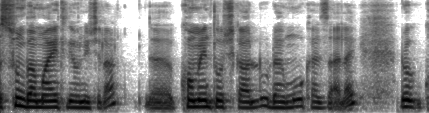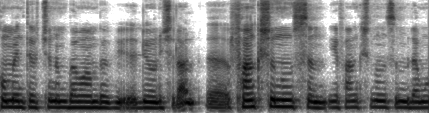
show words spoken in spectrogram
እሱን በማየት ሊሆን ይችላል። comment ኦች ካሉ ደግሞ ከዛ ላይ comment ኦችንም በማንበብ ሊሆን ይችላል። function ኡን ስም የ function ኡን ስም ደግሞ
